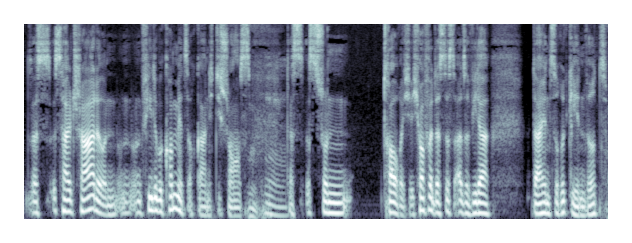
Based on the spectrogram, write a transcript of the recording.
das ist halt schade und, und, und viele bekommen jetzt auch gar nicht die Chance. Mhm. Das ist schon traurig. Ich hoffe, dass das also wieder dahin zurückgehen wird.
